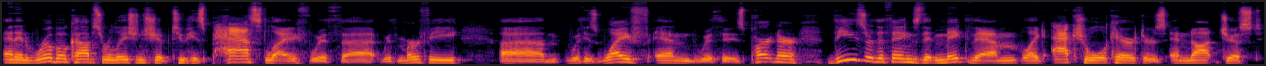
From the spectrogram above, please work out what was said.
and in RoboCop's relationship to his past life with uh, with Murphy. Um, with his wife and with his partner, these are the things that make them like actual characters and not just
